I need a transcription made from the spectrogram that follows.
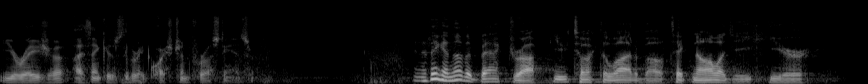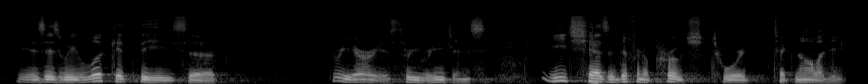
Eurasia, I think is the great question for us to answer. And I think another backdrop, you talked a lot about technology here, is as we look at these uh, three areas, three regions, each has a different approach toward technology.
